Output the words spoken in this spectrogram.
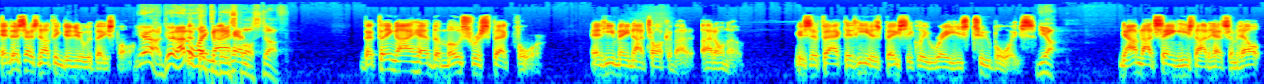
And this has nothing to do with baseball. Yeah, good. I don't The like the baseball had- stuff. The thing I had the most respect for, and he may not talk about it, I don't know, is the fact that he has basically raised two boys. Yeah. Now, I'm not saying he's not had some help,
